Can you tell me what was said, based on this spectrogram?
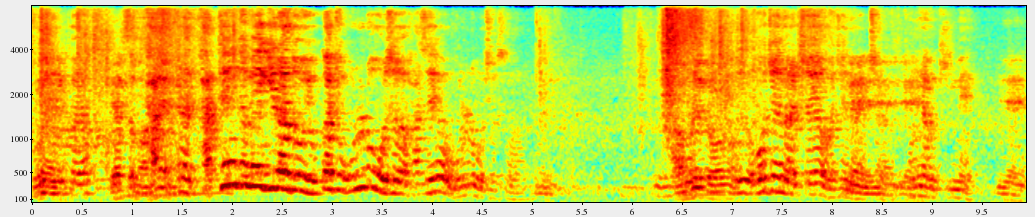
보여드릴까요? 계약서 가- 많네. 그냥 같은 금액이라도 여기까지 올라오셔 하세요. 올라오셔서. 음. 아무래도. 어, 어제 날짜요. 어제 네, 날짜. 네, 네. 경남 김해. 예. 네.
